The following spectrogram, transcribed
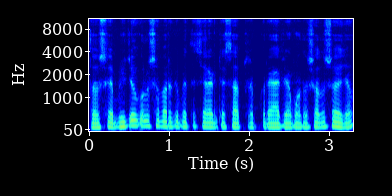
তো সে ভিডিওগুলো সবার আগে পেতে চ্যানেলটি সাবস্ক্রাইব করে আজই আমাদের সদস্য হয়ে যাও।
